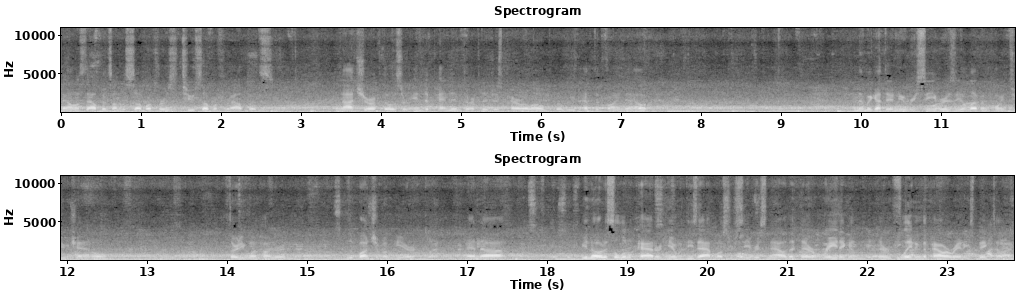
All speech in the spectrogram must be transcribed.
balanced outputs on the subwoofers, two subwoofer outputs. I'm not sure if those are independent or if they're just parallel, but we'd have to find out. And then we got their new receivers, the 11.2 channel, 3100. There's a bunch of them here. And uh, you notice a little pattern here with these Atmos receivers now that they're rating them, they're inflating the power ratings big time.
